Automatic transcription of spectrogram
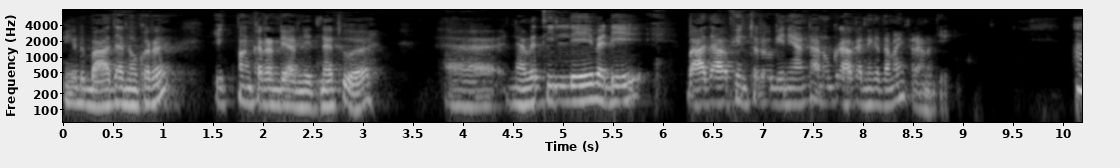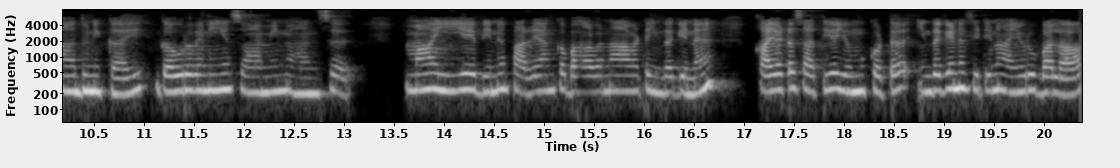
මේකට බාධා නොකර ඉක්මන් කරන්න යන්නෙත් නැතුව නැවතිල්ලේ වැඩි බාධාකින්තරෝ ගෙන යන්න අනුග්‍රහ කරන එක තමයි කරන්න තියෙන්නේ. ආදුනිකයි ගෞරවනීය ස්වාමින් වහන්සේ මා ඊයේ දින පරයන්ක භාවනාවට ඉඳගෙන කයට සතිය යොමු කොට ඉඳගෙන සිටින අයුරු බලා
